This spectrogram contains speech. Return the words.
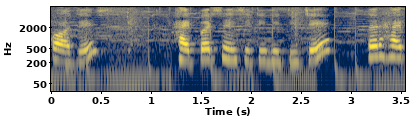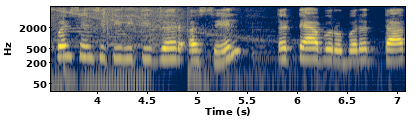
कॉजेस हायपर सेन्सिटिव्हिटीचे तर हायपर सेन्सिटिव्हिटी जर असेल तर त्याबरोबरच दात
